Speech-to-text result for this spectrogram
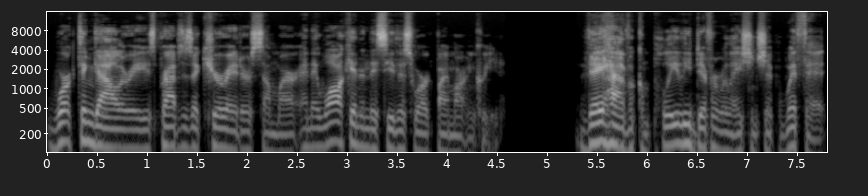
worked in galleries, perhaps as a curator somewhere, and they walk in and they see this work by Martin Creed. They have a completely different relationship with it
